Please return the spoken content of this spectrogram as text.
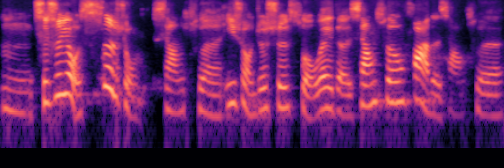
嗯，其实有四种乡村，一种就是所谓的乡村化的乡村，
